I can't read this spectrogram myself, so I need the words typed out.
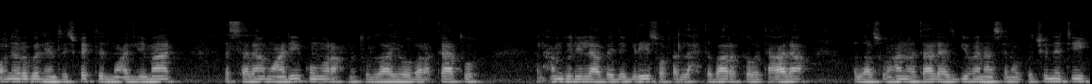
Honorable and respected Muallimat, Assalamu alaikum wa rahmatullahi wa barakatuh. Alhamdulillah, by the grace of Allah Tabaraka wa Ta'ala, Allah Subhanahu wa Ta'ala has given us an opportunity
